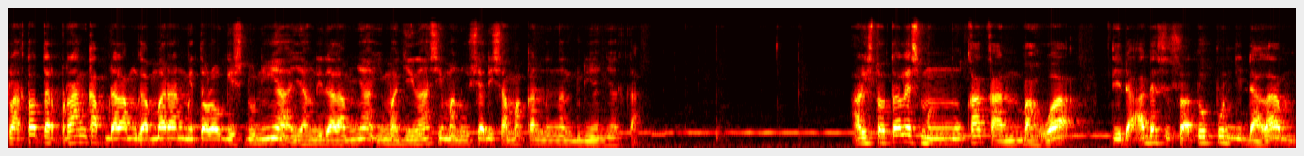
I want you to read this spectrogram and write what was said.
Plato terperangkap dalam gambaran mitologis dunia yang di dalamnya imajinasi manusia disamakan dengan dunia nyata. Aristoteles mengemukakan bahwa tidak ada sesuatu pun di dalam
